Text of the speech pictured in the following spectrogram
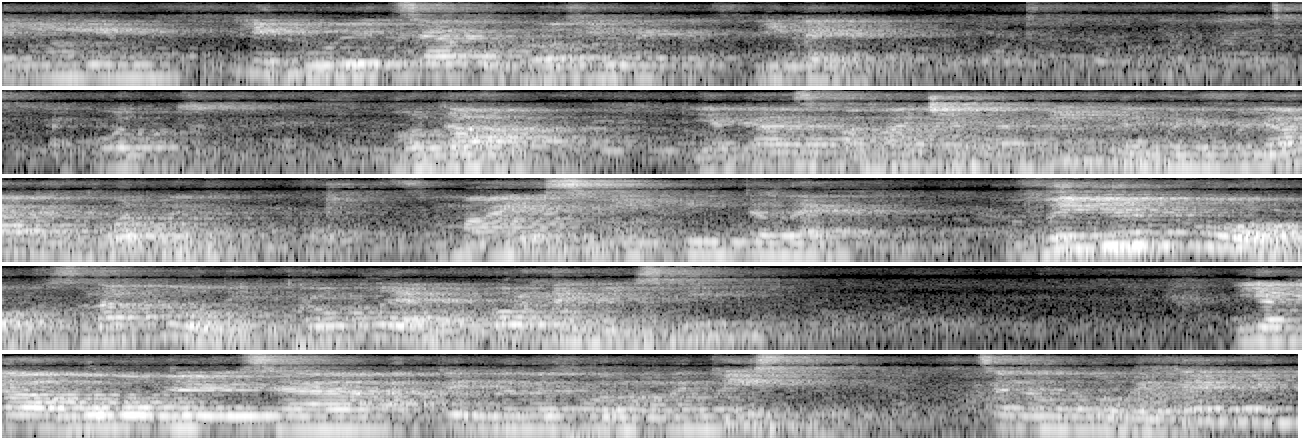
і лікується у профільних лікарів. Так от, вода, яка збагачена рідним молекулярним водним, має свій інтелект. Вибірково знаходить проблему в організмі, яка обумовлюється активними формами кисню. Це науковий термін.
